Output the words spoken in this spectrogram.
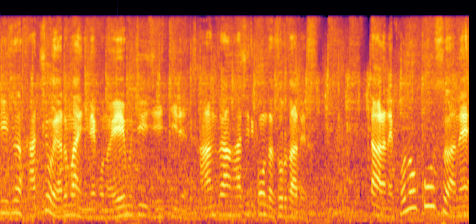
シーズン8をやる前にねこの AMGGT で散々走り込んだゾルダーです。だからねこのコースはね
